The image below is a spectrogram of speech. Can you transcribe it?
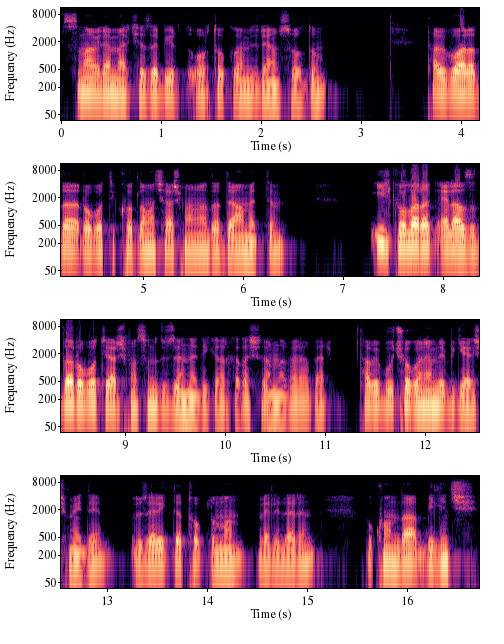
sınav ile merkezde bir ortaokula müdür yardımcısı oldum. Tabi bu arada robotik kodlama çalışmalarına da devam ettim. İlk olarak Elazığ'da robot yarışmasını düzenledik arkadaşlarımla beraber. Tabi bu çok önemli bir gelişmeydi. Özellikle toplumun, velilerin bu konuda bilinç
